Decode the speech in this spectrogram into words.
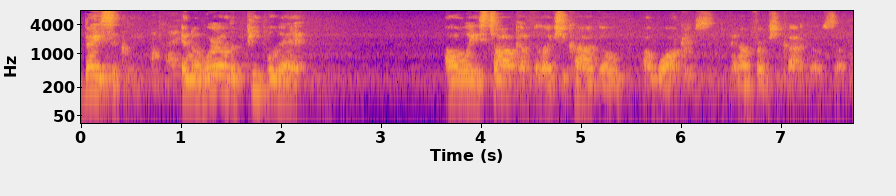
Basically, Okay. in a world of people that always talk, I feel like Chicago are walkers, and I'm from Chicago, so Okay.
